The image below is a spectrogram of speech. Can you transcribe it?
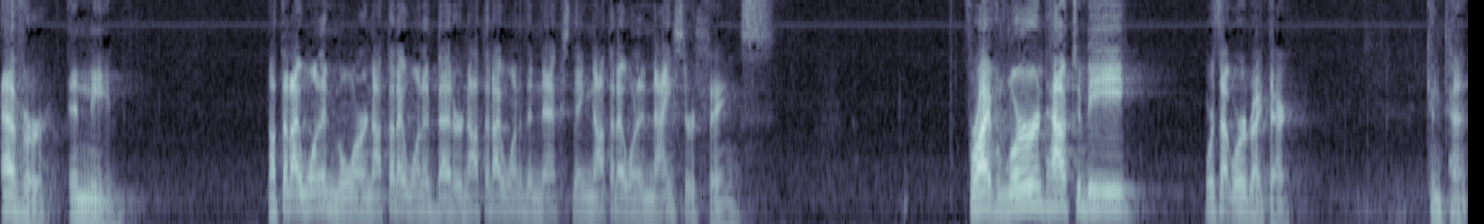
ever in need. Not that I wanted more, not that I wanted better, not that I wanted the next thing, not that I wanted nicer things. For I've learned how to be, where's that word right there? Content.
